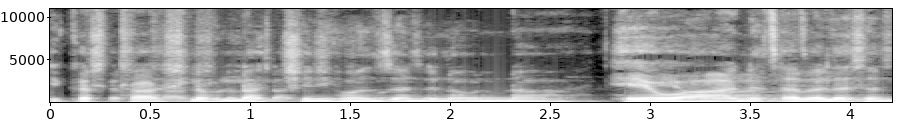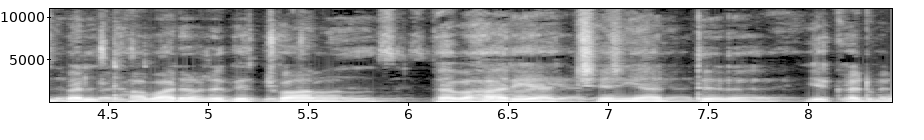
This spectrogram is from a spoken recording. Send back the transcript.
ይቅርታሽ ለሁላችን ይሆን ዘንድ ነውና ሔዋን ዕፀ በለስን በልታ ባደረገችው ዓመፅ በባሕርያችን ያደረ የቀድሞ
